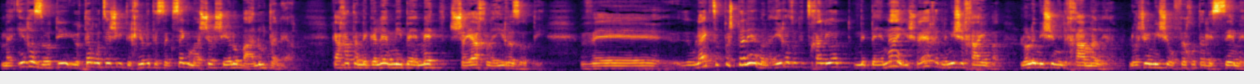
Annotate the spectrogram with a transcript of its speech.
מהעיר הזאת, יותר רוצה שהיא תחיה ותשגשג מאשר שיהיה לו בעלות עליה. ככה אתה מגלה מי באמת שייך לעיר הזאתי. וזה אולי קצת פשטני, אבל העיר הזאת צריכה להיות, בעיניי, היא שייכת למי שחי בה, לא למי שנלחם עליה, לא שמי שהופך אותה לסמל,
